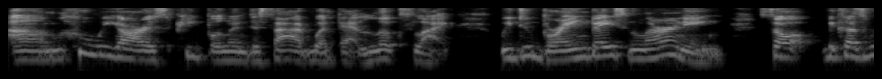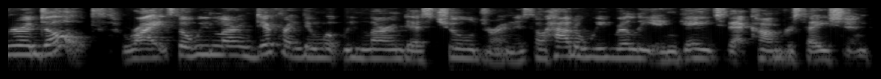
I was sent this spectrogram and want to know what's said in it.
um, who we are as people and decide what that looks like. We do brain based learning. So, because we're adults, right? So, we learn different than what we learned as children. And so, how do we really engage that conversation?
